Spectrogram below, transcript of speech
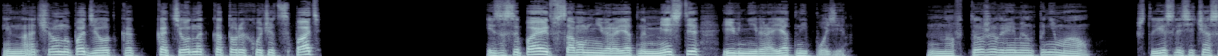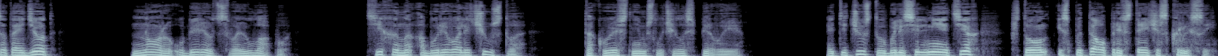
Иначе он упадет, как котенок, который хочет спать, и засыпает в самом невероятном месте и в невероятной позе. Но в то же время он понимал, что если сейчас отойдет, Нора уберет свою лапу. Тихона обуревали чувства. Такое с ним случилось впервые. Эти чувства были сильнее тех, что он испытал при встрече с крысой.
